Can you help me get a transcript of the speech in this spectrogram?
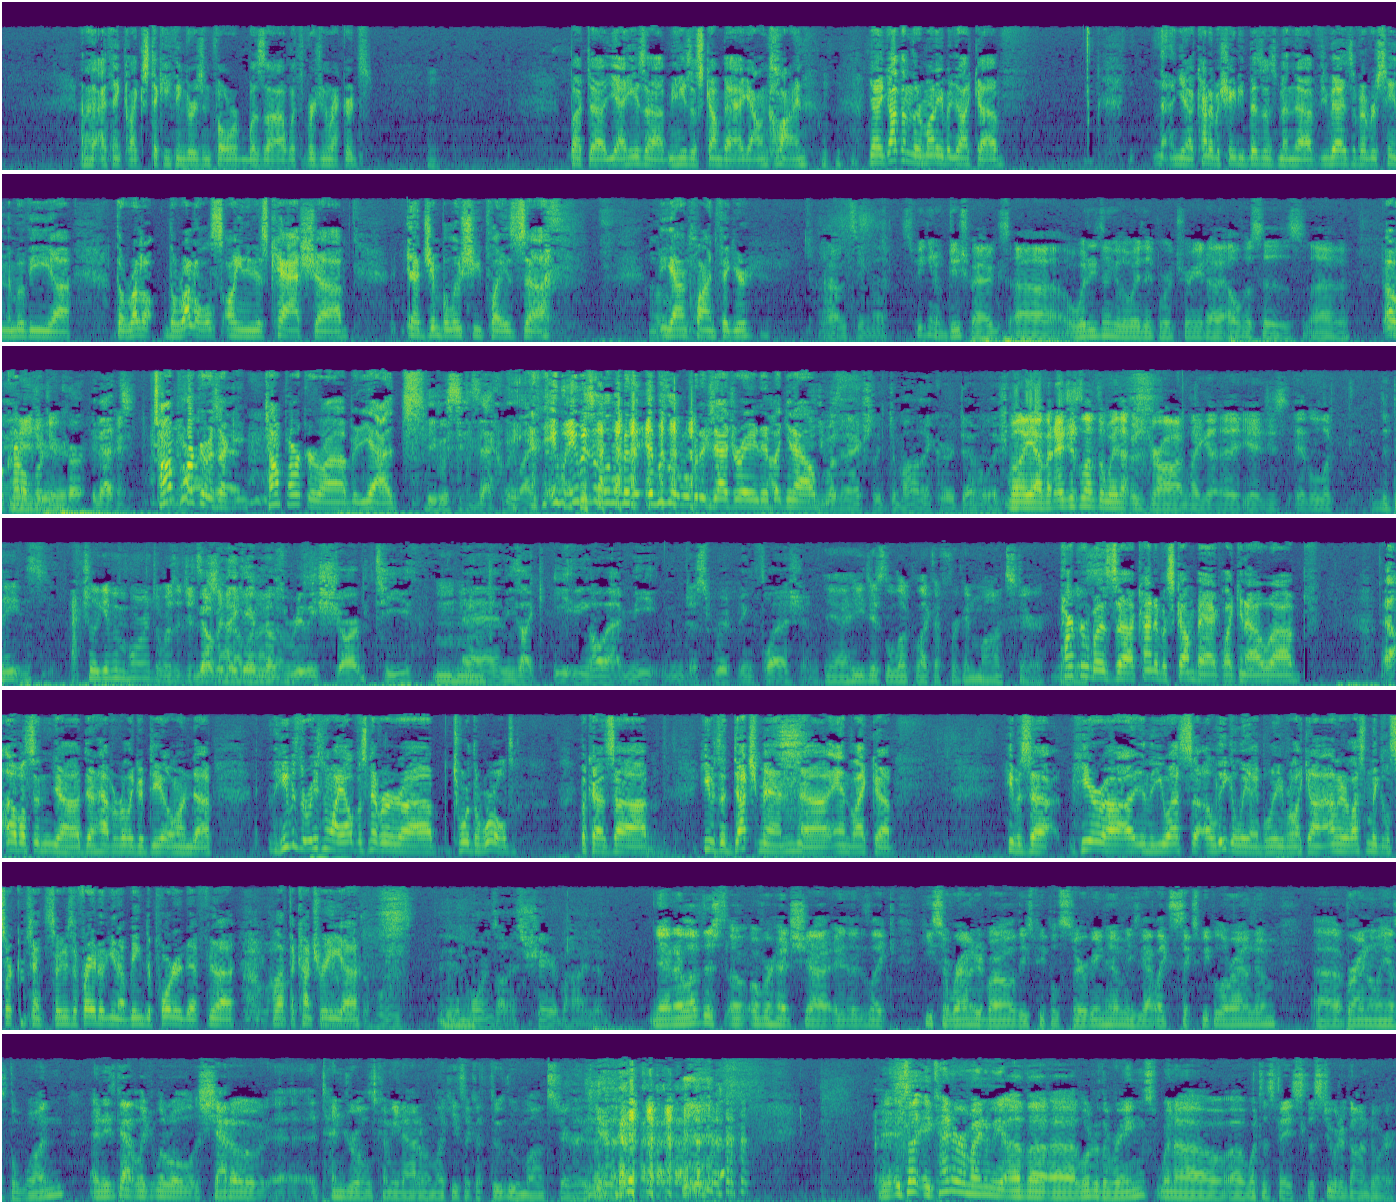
and I, I think like Sticky Fingers and Forward was uh, with Virgin Records. But uh, yeah, he's a he's a scumbag, Allen Klein. yeah, he got them their money, but like uh, you know, kind of a shady businessman. Uh, if you guys have ever seen the movie uh, the Rutle, the Rutles, all you need is cash. Uh, you know, Jim Belushi plays uh, the Allen Klein figure. I haven't seen that. Speaking of douchebags, uh, what do you think of the way they portrayed uh, Elvis's? Uh, Oh, Colonel Manager. Blue- That's Tom Parker like was that. like Tom Parker, uh, but yeah, it's He was exactly like that. it, it was a little bit it was a little bit exaggerated, but you know, he wasn't actually demonic or devilish. well, yeah, but I just love the way that was drawn. Like, uh, it just it looked. the they actually give him horns, or was it just no, a but they gave him those him? really sharp teeth, Mhm. and he's like eating all that meat and just ripping flesh. And Yeah, he just looked like a freaking monster. Parker just- was uh, kind of a scumbag. Like you know, uh, Elvis didn't, uh, didn't have a really good deal, and uh, he was the reason why Elvis never uh, toured the world because uh, he was a Dutchman uh, and like. He was uh, here uh, in the U.S. Uh, illegally, I believe, or like uh, under less than legal circumstances. So he was afraid of, you know, being deported if uh, Oh, wow. he left the country. Yeah, Uh, the horns, he had horns on his chair behind him. Yeah, and I love this uh, overhead shot. It is like he's surrounded by all these people serving him. He's got like six people around him. Uh, Brian only has the one, and he's got like little shadow uh, tendrils coming out of him, like he's like a Cthulhu monster. Or something. it's like it kind of reminded me of uh, uh, Lord of the Rings when uh, uh, what's his face, the Steward of Gondor.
